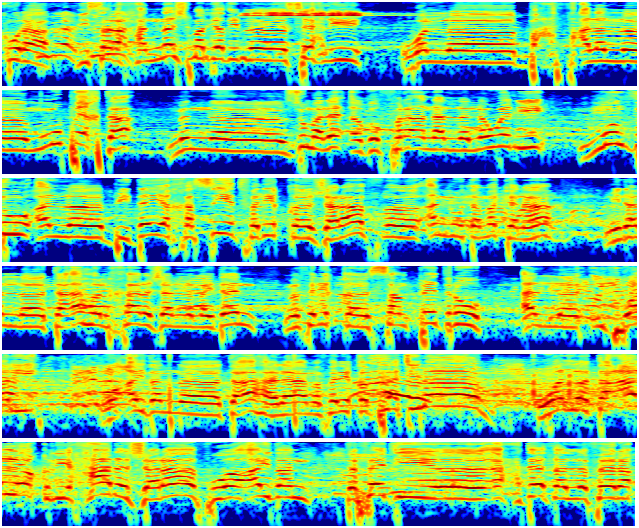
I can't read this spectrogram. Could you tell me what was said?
كرة لصالح النجم الرياضي الساحلي والبحث على المباغتة من زملاء غفران النوالي منذ البداية خاصية فريق جراف أنه تمكن من التأهل خارج الميدان من فريق سان بيدرو الإيفواري. وأيضا تأهل من فريق بلاتينوم. والتألق لحارس جراف وأيضا تفادي أحداث الفارق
